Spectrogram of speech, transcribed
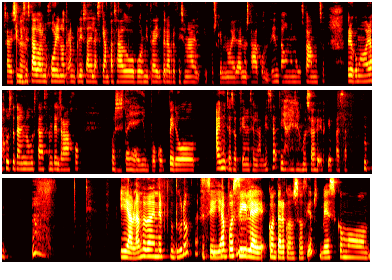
¿Sabes? Si hubiese estado a lo mejor en otra empresa de las que han pasado por mi trayectoria profesional, que pues que no, era, no estaba contenta o no me gustaba mucho, pero como ahora justo también me gusta bastante el trabajo, pues estoy ahí un poco. Pero hay muchas opciones en la mesa, ya veremos a ver qué pasa. Y hablando también del futuro, ¿sería posible contar con socios? ¿Ves cómo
